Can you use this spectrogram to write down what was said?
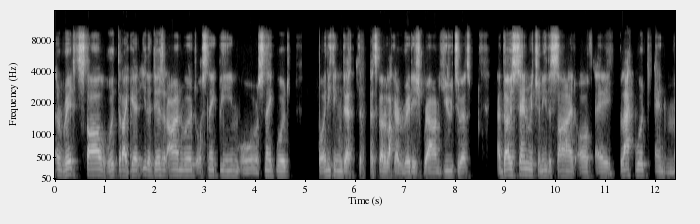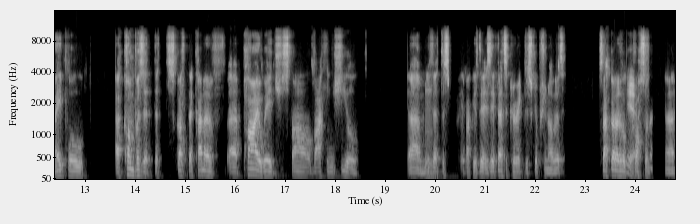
a red style wood that I get either desert ironwood or snake beam or snake wood or anything that that's got a, like a reddish brown hue to it. And those sandwich on either side of a blackwood and maple a composite that's got the kind of uh, pie wedge style Viking shield. Um, mm. If hmm. that if I could, if that's a correct description of it, so I've got a little yeah. cross on it, uh,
